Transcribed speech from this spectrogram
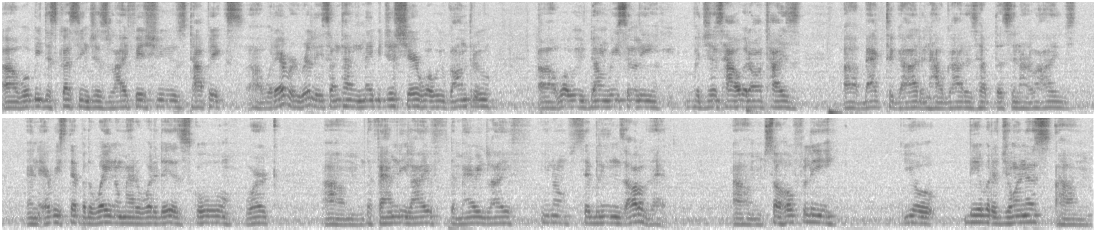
uh, we'll be discussing just life issues, topics, uh, whatever, really. Sometimes maybe just share what we've gone through, uh, what we've done recently, but just how it all ties uh, back to God and how God has helped us in our lives. And every step of the way, no matter what it is school, work, um, the family life, the married life, you know, siblings, all of that. Um, so hopefully you'll be able to join us um,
